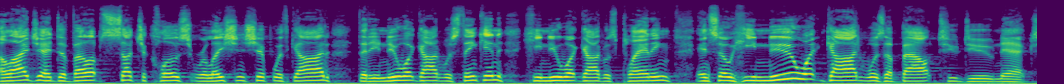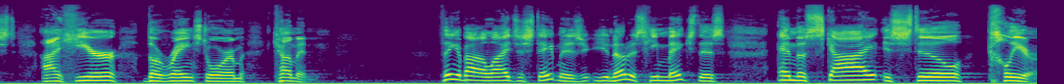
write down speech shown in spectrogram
Elijah had developed such a close relationship with God that he knew what God was thinking, he knew what God was planning, and so he knew what God was about to do next. I hear the rainstorm coming. The thing about Elijah's statement is you notice he makes this and the sky is still clear.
